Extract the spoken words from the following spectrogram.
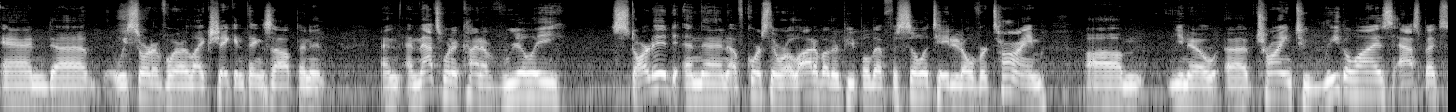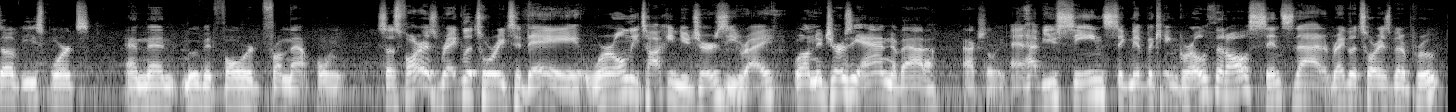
And uh, we sort of were like shaking things up, and it and and that's when it kind of really started. And then, of course, there were a lot of other people that facilitated over time, um, you know, uh, trying to legalize aspects of esports and then move it forward from that point. So, as far as regulatory today, we're only talking New Jersey, right? Well, New Jersey and Nevada, actually. And have you seen significant growth at all since that regulatory has been approved?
